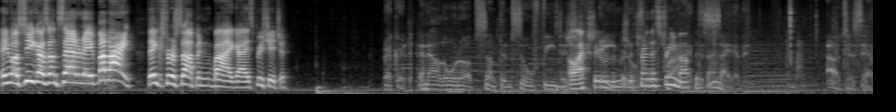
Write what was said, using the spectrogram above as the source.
Anyway, I'll see you guys on Saturday. Bye bye. Thanks for stopping by, guys. Appreciate you. Record, and I'll order up something so fiendish. I'll actually remember to turn the stream off this time. I'll just have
